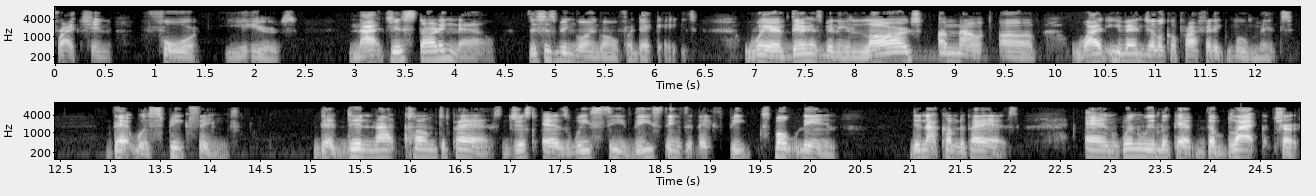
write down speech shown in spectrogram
fraction for years, not just starting now. This has been going on for decades, where there has been a large amount of white evangelical prophetic movements that would speak things that did not come to pass, just as we see these things that they speak spoke then did not come to pass. And when we look at the black church,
